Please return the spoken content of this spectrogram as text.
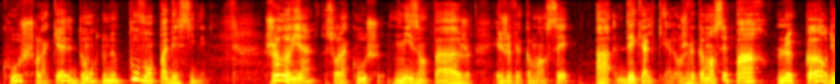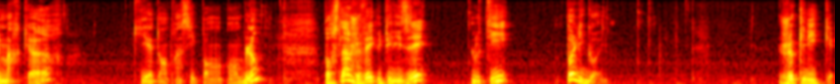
couche sur laquelle donc nous ne pouvons pas dessiner. Je reviens sur la couche mise en page et je vais commencer décalquer. Alors je vais commencer par le corps du marqueur, qui est en principe en, blanc. Pour cela, je vais utiliser l'outil polygone. Je clique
